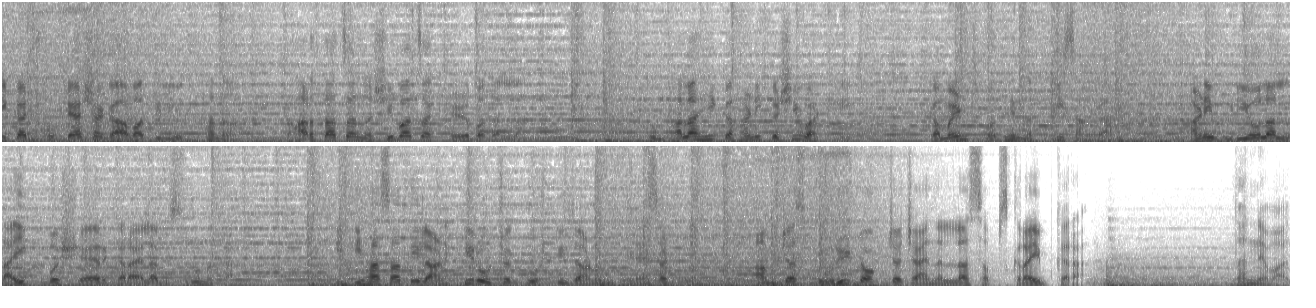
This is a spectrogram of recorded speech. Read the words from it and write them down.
एका छोट्याशा गावातील युद्धानं भारताचा नशिबाचा खेळ बदलला. तुम्हाला ही कहाणी कशी वाटली? कमेंट्समध्ये नक्की सांगा. आणि व्हिडिओला लाईक व शेअर करायला विसरू नका. इतिहासातील आणखी रोचक गोष्टी जाणून घेण्यासाठी आमच्या स्टोरी टॉकच्या चॅनलला सबस्क्राईब करा. धन्यवाद.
